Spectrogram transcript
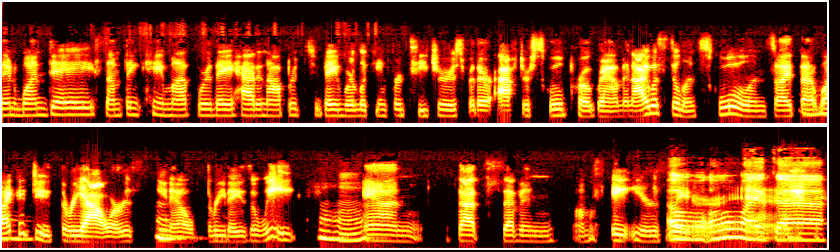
then one day something came up where they had an opportunity they were looking for teachers for their after school program and i was still in school and so i thought mm-hmm. well i could mm-hmm. do three hours you mm-hmm. know three days a week mm-hmm. and that's seven almost eight years oh, later oh my and, god.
